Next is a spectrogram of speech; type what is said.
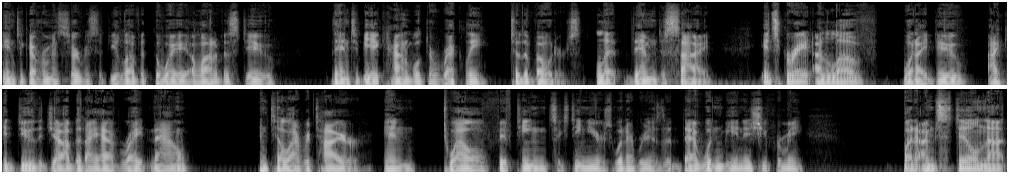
into government service, if you love it the way a lot of us do, than to be accountable directly to the voters. Let them decide. It's great. I love what I do. I could do the job that I have right now until I retire in 12, 15, 16 years, whatever it is. That, that wouldn't be an issue for me. But I'm still not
